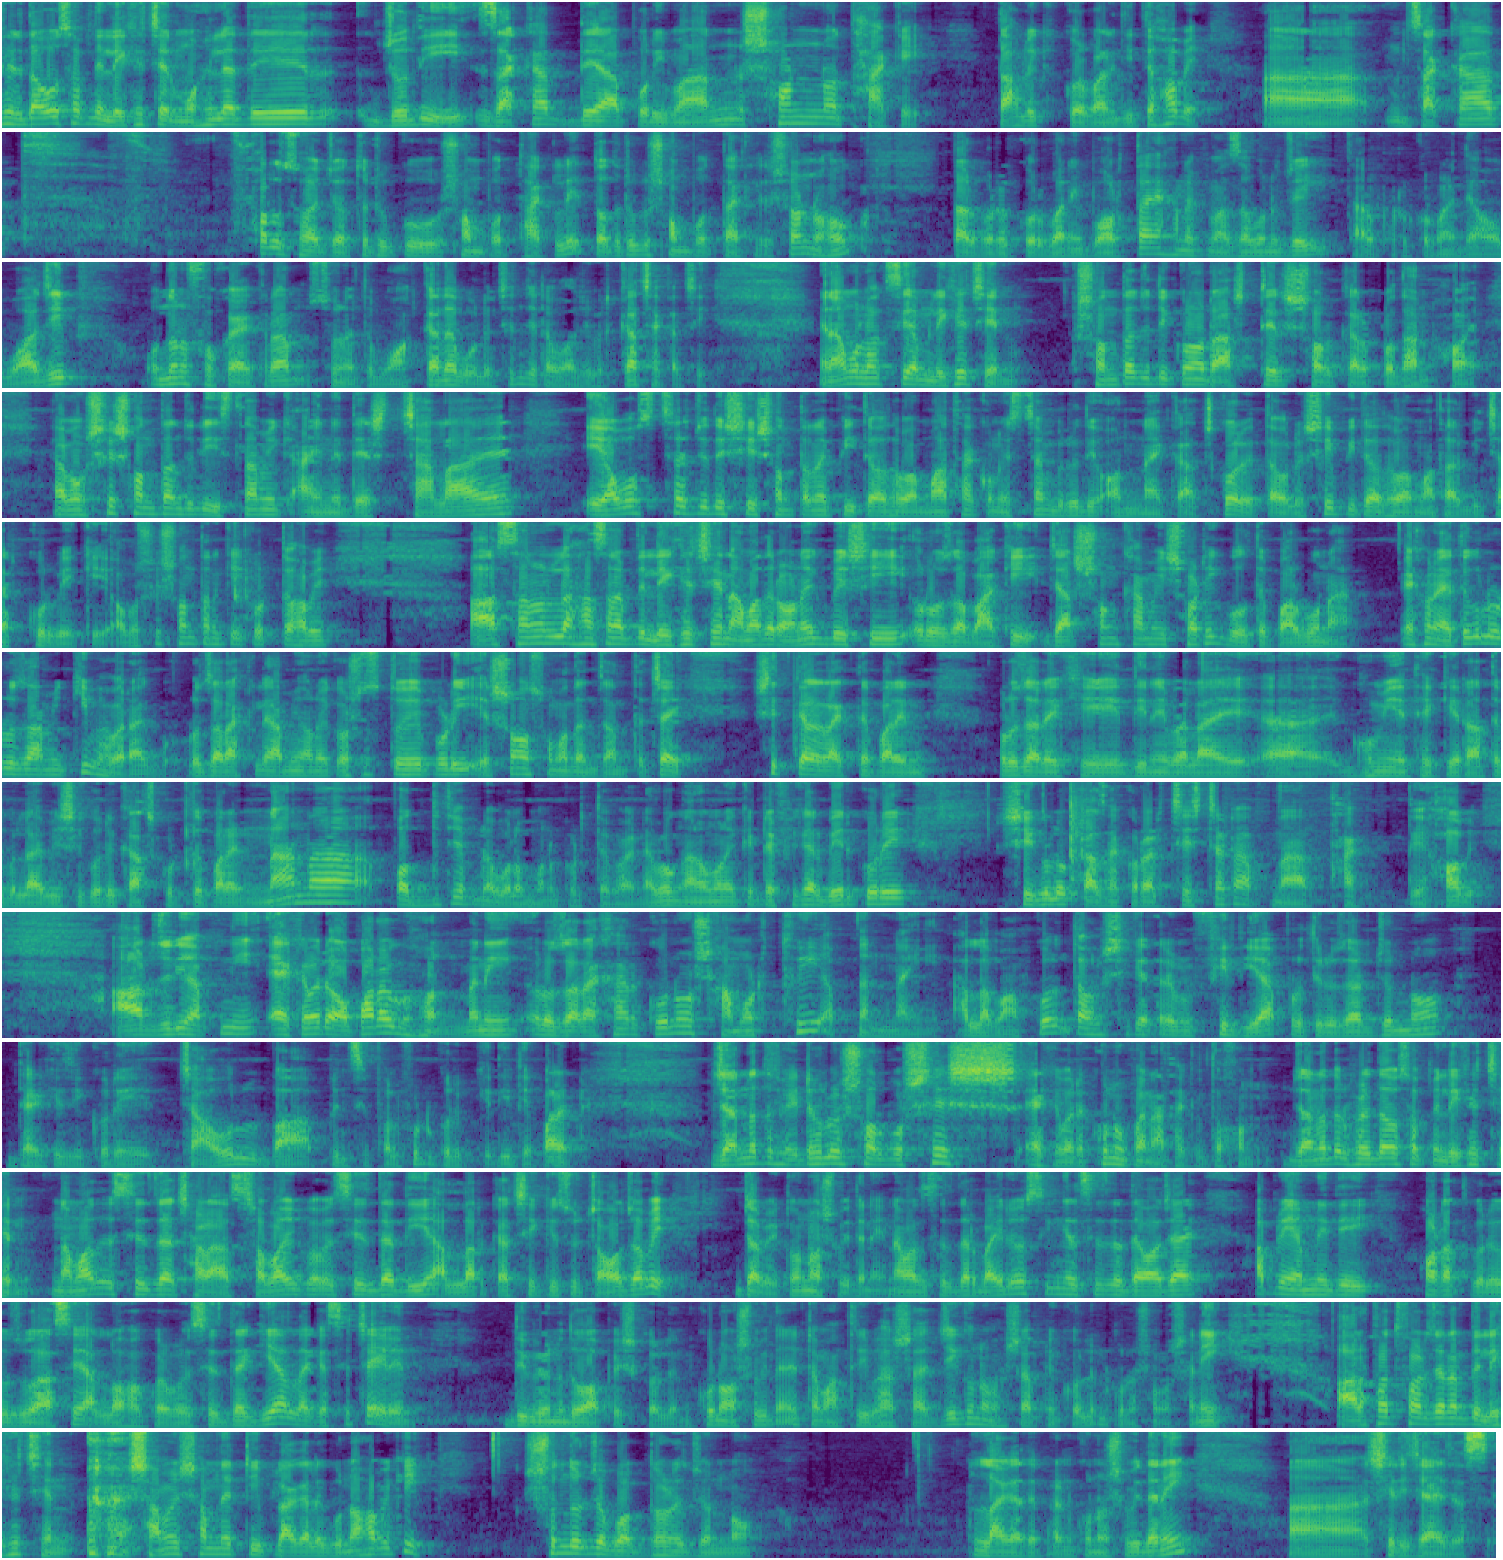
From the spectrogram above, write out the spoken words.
ফেরদাউস, আপনি লিখেছেন, মহিলাদের যদি জাকাত দেয়া পরিমাণ স্বর্ণ থাকে, তাহলে কি কোরবানি দিতে হবে? জাকাত ফরজ হয় যতটুকু সম্পদ থাকলে, ততটুকু সম্পদ থাকলে স্বর্ণ হোক, তারপরে কোরবানি বর্তায়, হানাফি মাজাব অনুযায়ী তারপরে কোরবানি দেওয়া ওয়াজিব। অন্যান্য ফোকা একরাম সুনাতে মোয়াক্কাদা বলেছেন, যেটা ওয়াজিবের কাছাকাছি। এনামুল হক সিয়াম লিখেছেন সন্তান যদি কোনো রাষ্ট্রের সরকার প্রধান হয় এবং সে সন্তান যদি ইসলামিক আইনে দেশ চালায়, এই অবস্থায় যদি সেই সন্তানের পিতা অথবা মাথা কোনো ইসলাম বিরোধী অন্যায় কাজ করে, তাহলে সেই পিতা অথবা মাথার বিচার করবে কি? অবশ্যই সন্তান কি করতে হবে। আহসানুল্লাহ হাসান আপনি লিখেছেন, আমাদের অনেক বেশি রোজা বাকি, যার সংখ্যা আমি সঠিক বলতে পারব না। এখন এতগুলো রোজা আমি কীভাবে রাখব? রোজা রাখলে আমি অনেক অসুস্থ হয়ে পড়ি, এর সমাধান জানতে চাই। শীতকালে রাখতে পারেন, রোজা রেখে দিনের বেলায় ঘুমিয়ে থেকে রাতের বেলায় বেশি করে কাজ করতে পারেন। নানা পদ্ধতি আপনি অবলম্বন করতে পারেন এবং আনুমানিক একটা ফিগার বের করে সেগুলো কাজা করার চেষ্টাটা আপনার থাকতে হবে। আর যদি আপনি একেবারে অপারগ হন মানে রোজা রাখার কোনো সামর্থ্যই আপনার নাই, আল্লাহ মাফ করুন, তাহলে সেক্ষেত্রে আপনি ফিদিয়া, প্রতি রোজার জন্য দেড় কেজি করে চাউল বা প্রিন্সিপাল ফুড গরিবকে দিতে পারেন। জান্নাতুল এটা হলো সর্বশেষ, একেবারে কোনো উপায় না থাকলে তখন। জান্নাতুল ফেরদাউস আপনি লিখেছেন, নামাজের সিজদা ছাড়া স্বাভাবিকভাবে সিজদা দিয়ে আল্লাহর কাছে কিছু চাওয়া যাবে? যাবে, কোনো অসুবিধা নেই। নামাজের সিজদার বাইরেও সিঙ্গেল সিজদা দেওয়া যায়। আপনি এমনিতেই হঠাৎ করে উজু আসে আল্লাহ আকবর বলে সিজদা গিয়ে আল্লাহর কাছে চাইলেন। বিভিন্ন দোয়া পেশ করলেন। কোনো অসুবিধা নেই, এটা মাতৃভাষা, যে কোনো ভাষা আপনি করলেন, কোনো সমস্যা নেই। আরফাত ফারজান আপনি লিখেছেন, স্বামীর সামনে টিপ লাগালে গুণা হবে কি? সৌন্দর্য বর্ধনের জন্য লাগাতে পারেন, কোনো অসুবিধা নেই। সেটি জায়েজ আছে।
